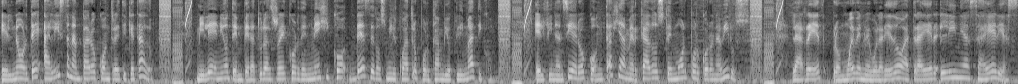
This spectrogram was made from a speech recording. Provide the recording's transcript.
El Norte alistan amparo contra etiquetado. Milenio, temperaturas récord en México desde 2004 por cambio climático. El financiero contagia a mercados temor por coronavirus. La red promueve Nuevo Laredo a traer líneas aéreas.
